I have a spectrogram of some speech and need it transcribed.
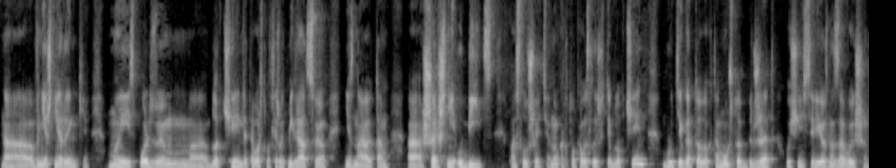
на внешние рынки. Мы используем а, блокчейн для того, чтобы отслеживать миграцию, не знаю, там, а, шершней убийц. Послушайте, ну, как только вы слышите блокчейн, будьте готовы к тому, что бюджет очень серьезно завышен.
